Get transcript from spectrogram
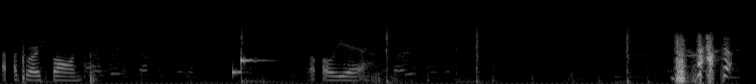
That's where I spawned. Oh, yeah.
